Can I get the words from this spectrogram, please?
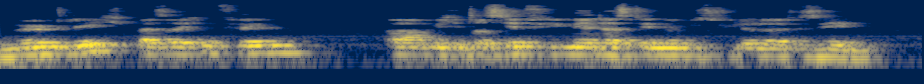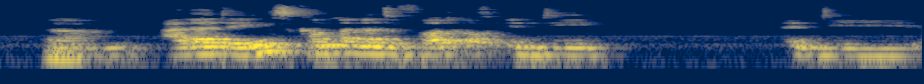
möglich bei solchen Filmen. mich interessiert vielmehr, dass den möglichst viele Leute sehen. Ähm, allerdings kommt man dann sofort auch in die, in die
